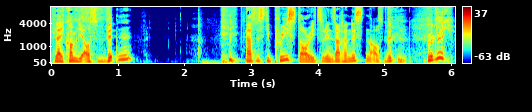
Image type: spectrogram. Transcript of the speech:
Vielleicht kommen die aus Witten. Das ist die Pre-Story zu den Satanisten aus Witten. Wirklich?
